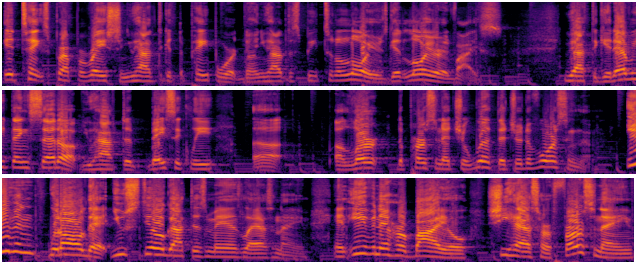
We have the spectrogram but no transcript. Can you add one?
It takes preparation. You have to get the paperwork done. You have to speak to the lawyers, get lawyer advice. You have to get everything set up. You have to basically uh, alert the person that you're with that you're divorcing them even with all that, you still got this man's last name. And even in her bio, she has her first name,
